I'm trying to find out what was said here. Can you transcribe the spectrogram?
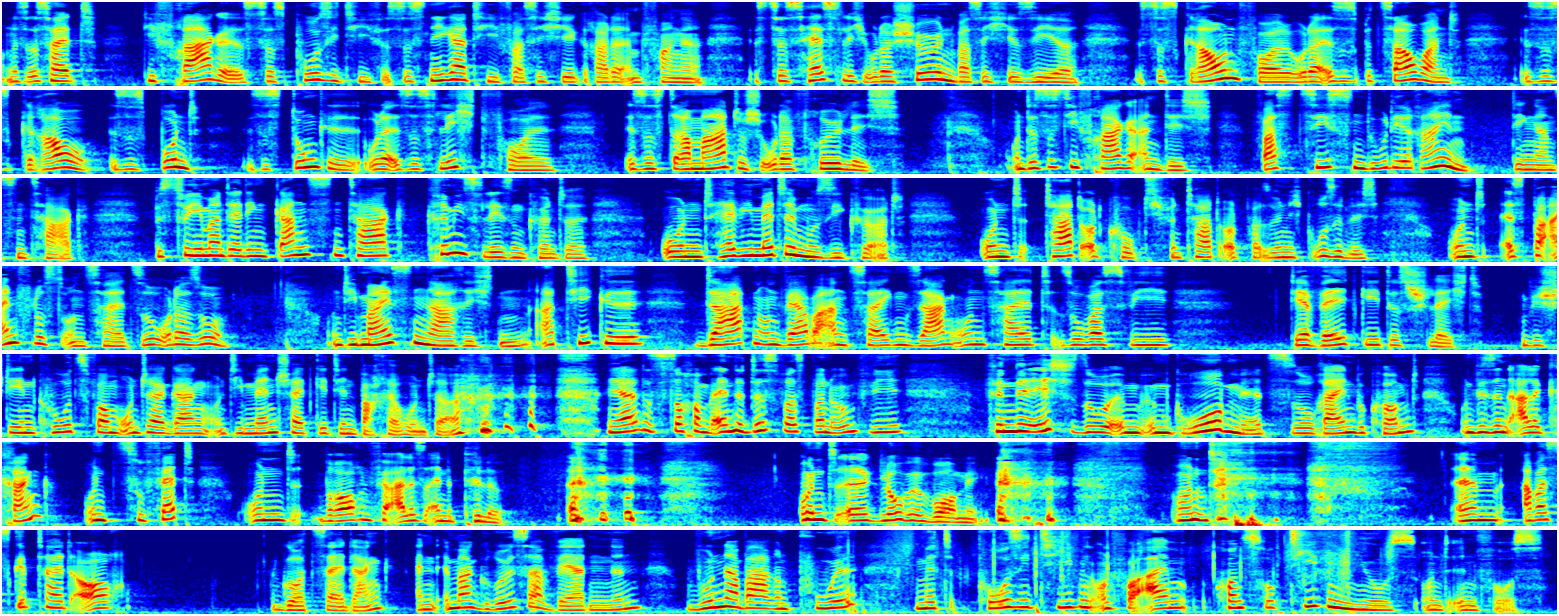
Und es ist halt die Frage, ist das positiv, ist es negativ, was ich hier gerade empfange? Ist es hässlich oder schön, was ich hier sehe? Ist es grauenvoll oder ist es bezaubernd? Ist es grau? Ist es bunt? Ist es dunkel oder ist es lichtvoll? Ist es dramatisch oder fröhlich? Und das ist die Frage an dich. Was ziehst du dir rein den ganzen Tag? Bist du jemand, der den ganzen Tag Krimis lesen könnte und Heavy Metal Musik hört und Tatort guckt? Ich finde Tatort persönlich gruselig. Und es beeinflusst uns halt so oder so. Und die meisten Nachrichten, Artikel, Daten und Werbeanzeigen sagen uns halt sowas wie, der Welt geht es schlecht. Wir stehen kurz vorm Untergang und die Menschheit geht den Bach herunter. ja, das ist doch am Ende das, was man irgendwie, finde ich, so im, im Groben jetzt so reinbekommt. Und wir sind alle krank und zu fett und brauchen für alles eine Pille. und äh, Global Warming. und ähm, aber es gibt halt auch Gott sei Dank, einen immer größer werdenden, wunderbaren Pool mit positiven und vor allem konstruktiven News und Infos.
